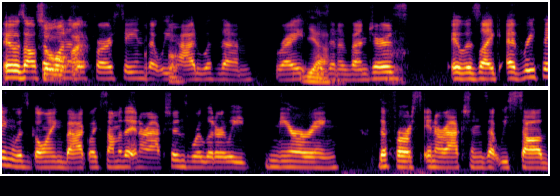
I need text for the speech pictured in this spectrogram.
It was also So one of I- the first scenes that we Oh. had with them, right? Yeah. Was in Avengers. It was like everything was going back. Like some of the interactions were literally mirroring the first interactions that we saw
